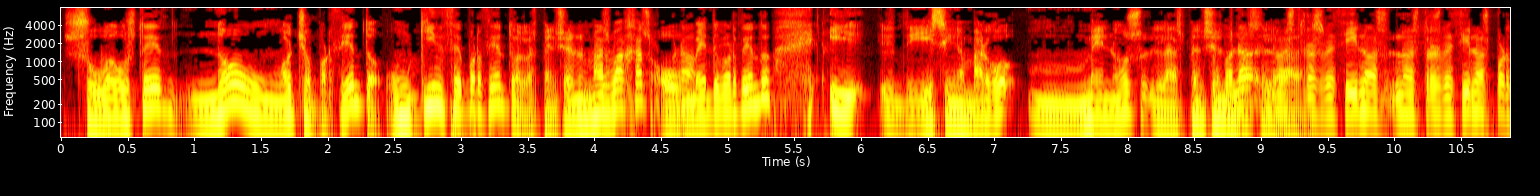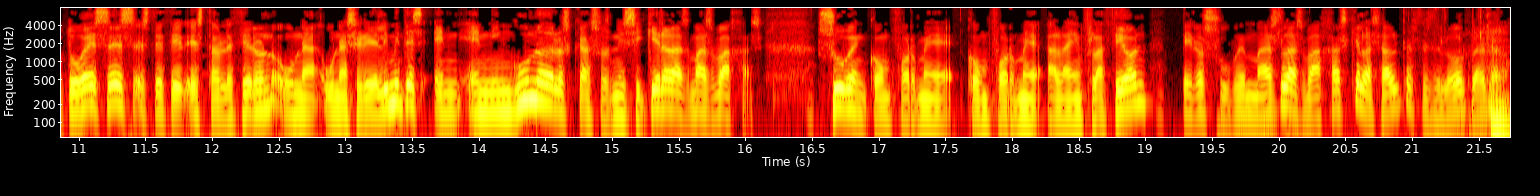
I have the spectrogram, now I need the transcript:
suba usted no un 8%, un 15% a las pensiones más bajas o un 20% y, y, sin embargo menos las pensiones más elevadas. Nuestros vecinos, nuestros vecinos portugueses, es decir, establecieron una, una serie de límites. En, en, ninguno de los casos, ni siquiera las más bajas, suben conforme, conforme a la inflación, pero suben más las bajas que las altas, desde luego, claro.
